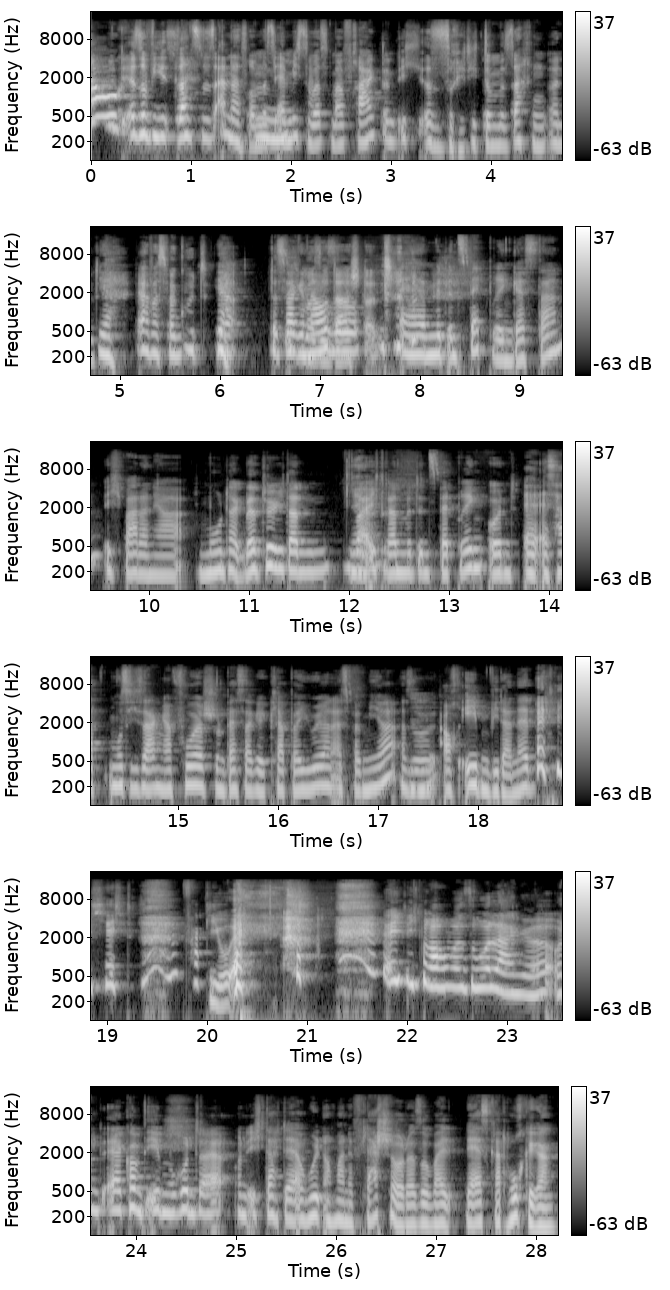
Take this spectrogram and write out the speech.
auch. Und er so wie sonst ist es andersrum, dass Mhm. er mich sowas mal fragt und ich, also so richtig dumme Sachen. Und Ja. ja, aber es war gut. Ja, das war dass genauso so äh, mit ins Bett bringen gestern. Ich war dann ja Montag natürlich, dann war Ja. ich dran mit ins Bett bringen und äh, es hat, muss ich sagen, ja vorher schon besser geklappt bei Julian als bei mir. Also Mhm. auch eben wieder, ne? Ich echt, fuck you. echt, ich brauche mal so lange und er kommt eben runter und ich dachte, er holt noch mal eine Flasche oder so, weil der ist gerade hochgegangen.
